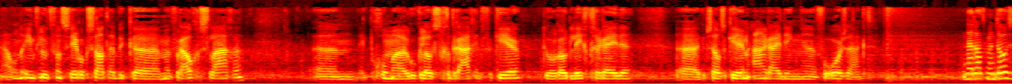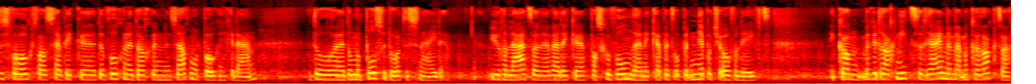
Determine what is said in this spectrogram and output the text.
Nou, onder invloed van Seroxat heb ik uh, mijn vrouw geslagen. Uh, ik begon me roekeloos te gedragen in het verkeer, door rood licht gereden. Uh, ik heb zelfs een keer een aanrijding uh, veroorzaakt. Nadat mijn dosis verhoogd was, heb ik uh, de volgende dag een zelfmoordpoging gedaan. Door, uh, door mijn polsen door te snijden. Uren later uh, werd ik pas gevonden en ik heb het op het nippertje overleefd. Ik kan mijn gedrag niet rijmen met mijn karakter.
